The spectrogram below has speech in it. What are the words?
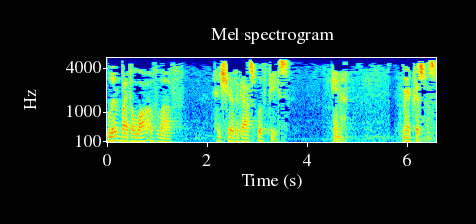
live by the law of love and share the gospel of peace. Amen. Merry Christmas.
